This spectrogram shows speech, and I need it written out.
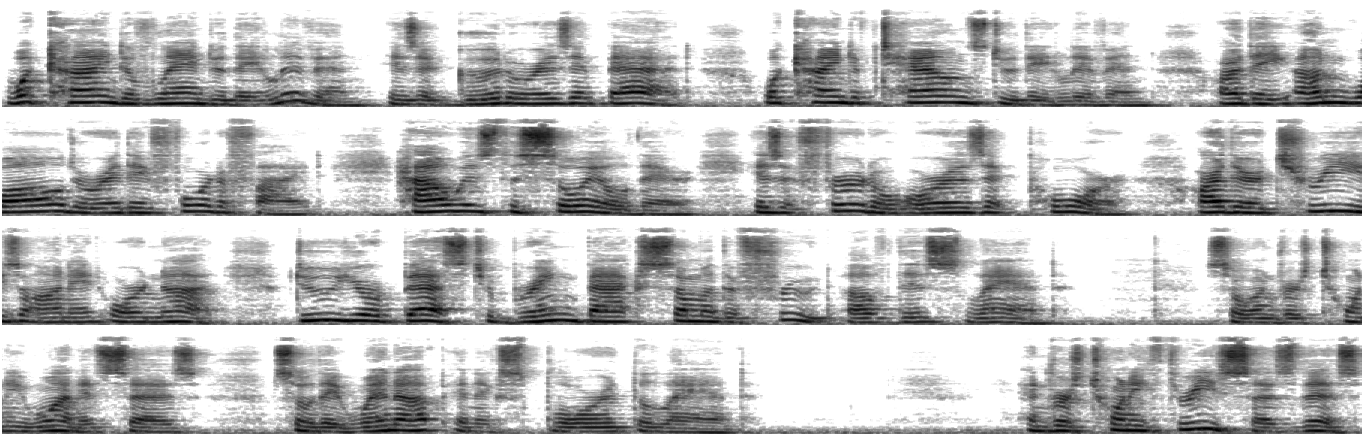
What kind of land do they live in? Is it good or is it bad? What kind of towns do they live in? Are they unwalled or are they fortified? How is the soil there? Is it fertile or is it poor? Are there trees on it or not? Do your best to bring back some of the fruit of this land. So in verse 21, it says, So they went up and explored the land. And verse 23 says this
